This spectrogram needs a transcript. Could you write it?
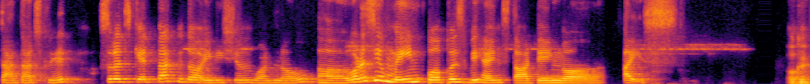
That that's great. So let's get back to the initial one now. Uh, what is your main purpose behind starting uh, ICE? Okay,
